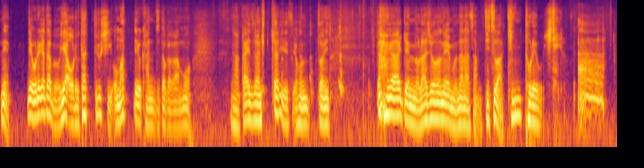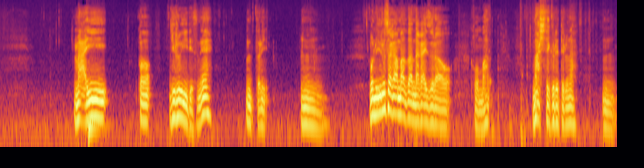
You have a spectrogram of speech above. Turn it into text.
ね。で、俺が多分、いや、俺歌ってるし、を待ってる感じとかがもう、中井面にぴったりですよ、本当に。香川県のラジオネーム7さん、実は筋トレをしている。ああ。まあいい、この、ゆるいですね。本当に。うん。このゆるさがまた中井面を、こう、ま、増してくれてるな。うん。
